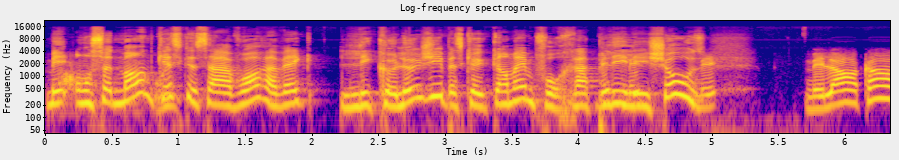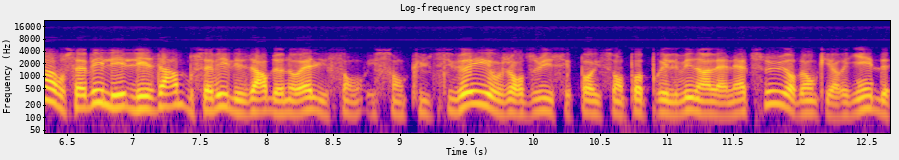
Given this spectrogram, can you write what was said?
Mais on se demande qu'est-ce que ça a à voir avec l'écologie parce que quand même faut rappeler les choses. Mais là encore, vous savez, les, les, arbres, vous savez, les arbres de Noël, ils sont, ils sont cultivés aujourd'hui. C'est pas, ils sont pas prélevés dans la nature, donc il y a rien de,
